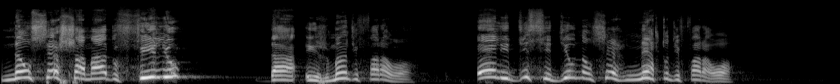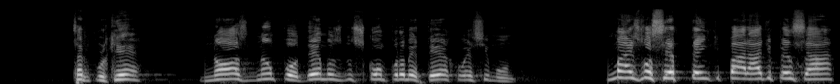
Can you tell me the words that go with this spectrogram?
não ser chamado filho da irmã de Faraó. Ele decidiu não ser neto de Faraó. Sabe por quê? Nós não podemos nos comprometer com esse mundo. Mas você tem que parar de pensar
